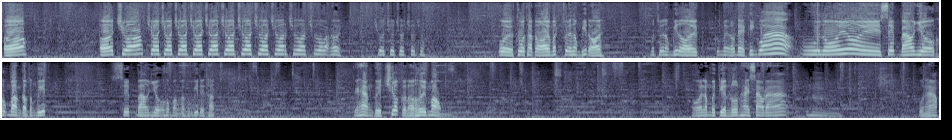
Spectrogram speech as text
Ờ Ờ chưa chưa chưa chưa chưa chưa chưa chưa chưa chưa chưa chưa bạn ơi Chưa chưa chưa chưa chưa Ôi, thua thật rồi, Mất chuỗi thằng bít rồi. Mất chuỗi thằng bít rồi, Con mẹ nó đẻ kinh quá. Ui rồi ôi, Xếp bao nhiêu không bằng cặp thằng bít Xếp bao nhiêu không bằng cặp thằng bít này thật. Cái hàng về trước của nó hơi mỏng. Rồi 50 tiền luôn hai sao đã. Uhm. Uổng áp.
